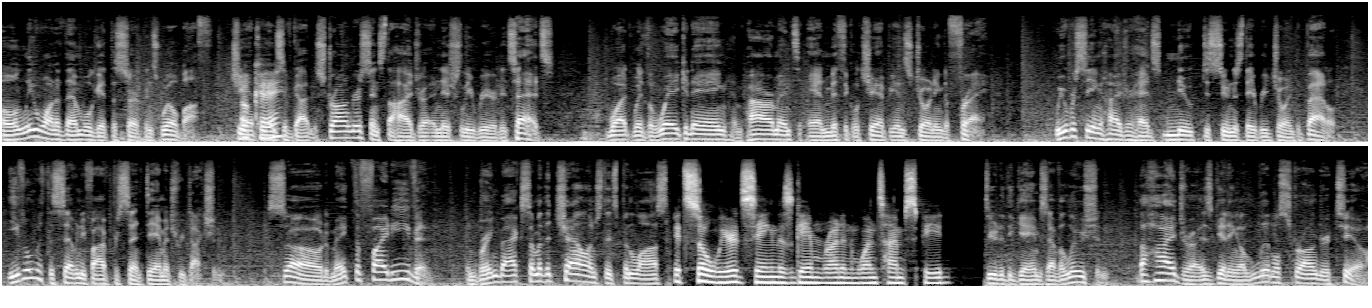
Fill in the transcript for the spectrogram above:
only one of them will get the Serpent's Will buff. Champions okay. have gotten stronger since the Hydra initially reared its heads. What with Awakening, Empowerment, and Mythical Champions joining the fray. We were seeing Hydra heads nuked as soon as they rejoined the battle, even with the 75% damage reduction. So, to make the fight even, and bring back some of the challenge that's been lost. It's so weird seeing this game run in one time speed. Due to the game's evolution, the Hydra is getting a little stronger too.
